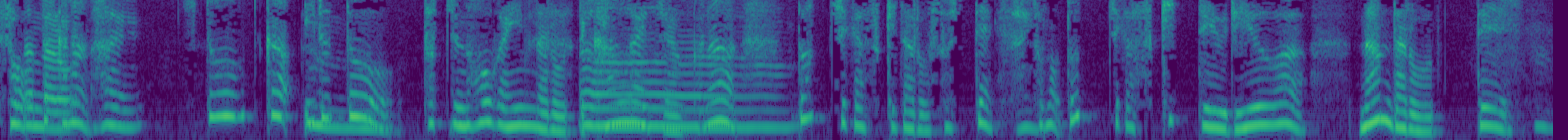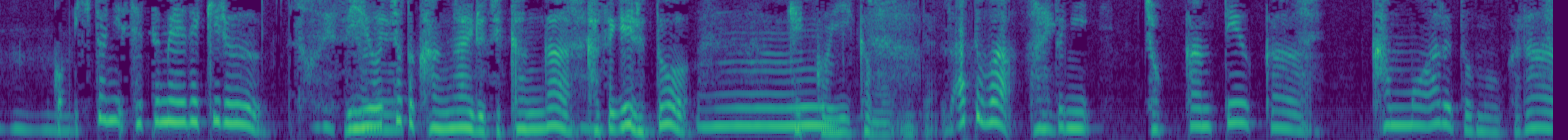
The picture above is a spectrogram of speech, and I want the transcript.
そう。なんだろう？だからはい、人がいると、うんうん。どっちの方がいいんだろうって考えちゃうからんどっちが好きだろうそして、はい。そのどっちが好きっていう理由は何だろうって、うんうんうん。こう人に説明できる理由をちょっと考える時間が稼げると結結構いいかもみたいな。あとは本当に直感っていうか感もあると思うから、はい。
